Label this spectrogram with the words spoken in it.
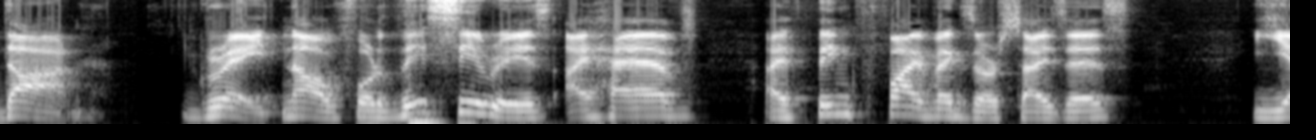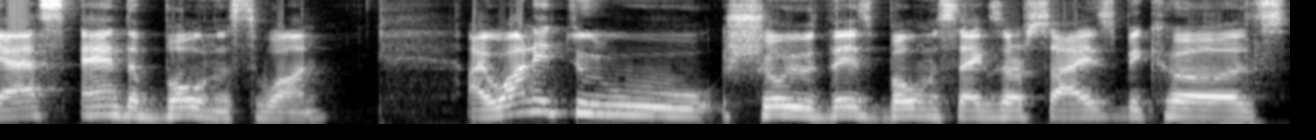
done. Great. Now for this series, I have, I think, five exercises. Yes, and a bonus one. I wanted to show you this bonus exercise because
